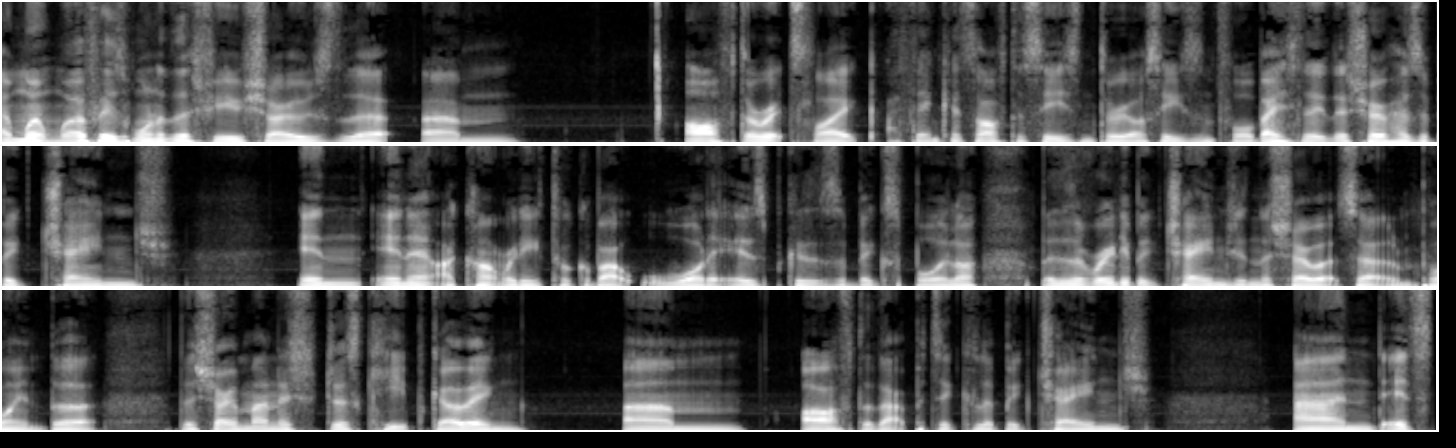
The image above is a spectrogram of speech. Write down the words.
And Wentworth is one of the few shows that um, after it's like I think it's after season three or season four. Basically, the show has a big change in in it. I can't really talk about what it is because it's a big spoiler. But there's a really big change in the show at a certain point. But the show managed to just keep going um, after that particular big change, and it's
